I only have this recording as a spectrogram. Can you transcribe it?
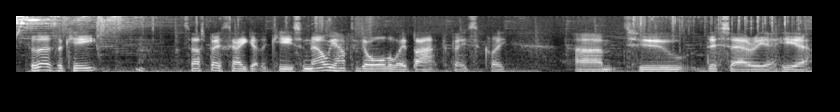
So there's the key. So that's basically how you get the key. So now we have to go all the way back, basically, um, to this area here,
